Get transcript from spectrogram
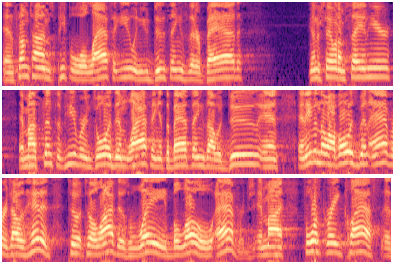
and sometimes people will laugh at you when you do things that are bad. You understand what I'm saying here? And my sense of humor enjoyed them laughing at the bad things I would do. And, and even though I've always been average, I was headed to, to a life that was way below average. In my fourth grade class at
